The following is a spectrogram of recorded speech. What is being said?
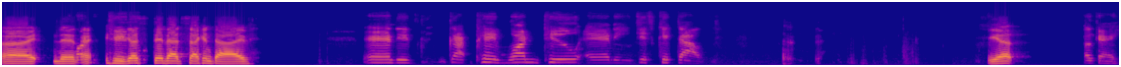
All right, then One, uh, he just did that second dive. and he got pinned one, two, and he just kicked out. Yep. Okay,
